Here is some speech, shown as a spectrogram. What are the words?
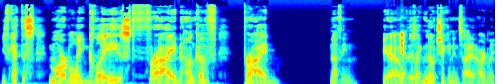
you've got this marbly glazed fried hunk of fried nothing. You know, Yeah. there's like no chicken inside it hardly.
